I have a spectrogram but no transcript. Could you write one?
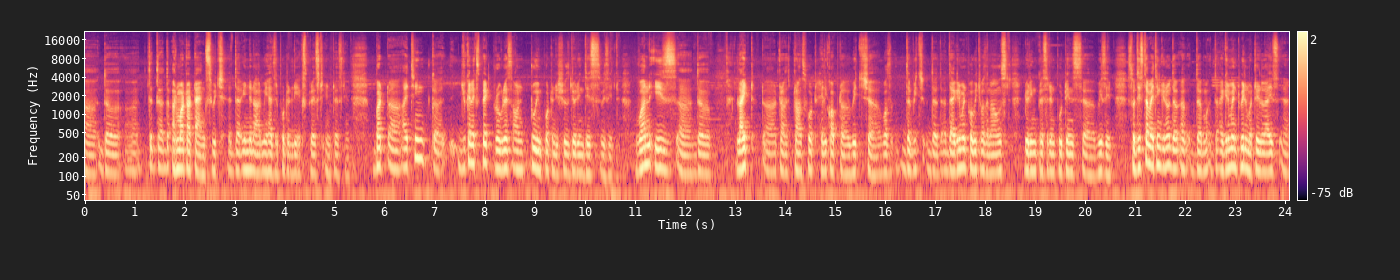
uh, the, uh, the, the, the Armata tanks, which the Indian Army has reportedly expressed interest in. But uh, I think uh, you can expect progress on two important issues during this visit. One is the light uh, trans- transport helicopter, which uh, was the which the, the, the, agreement for which was announced during President Putin's uh, visit. So this time, I think you know the uh, the, the agreement will materialize uh,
